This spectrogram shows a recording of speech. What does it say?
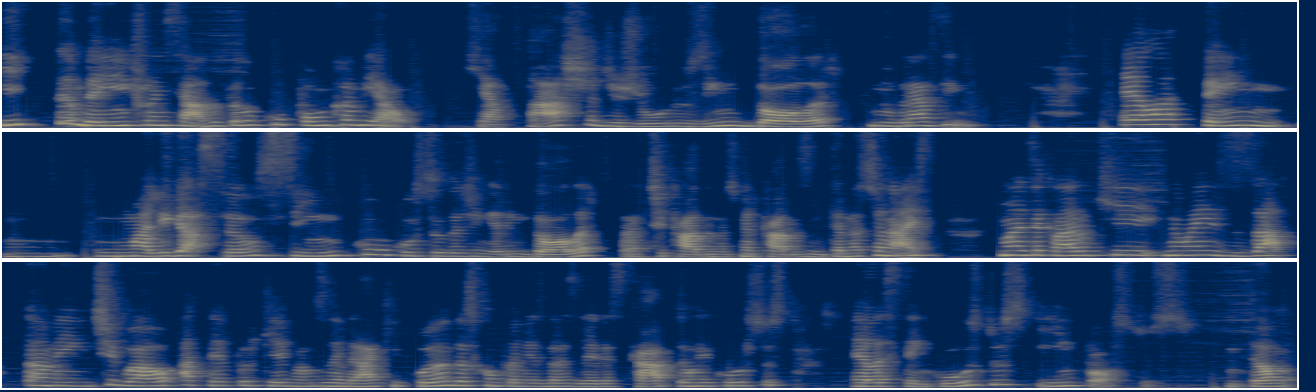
e também é influenciado pelo cupom cambial, que é a taxa de juros em dólar no Brasil. Ela tem um, uma ligação, sim, com o custo do dinheiro em dólar praticado nos mercados internacionais, mas é claro que não é exatamente igual, até porque vamos lembrar que quando as companhias brasileiras captam recursos, elas têm custos e impostos. Então,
